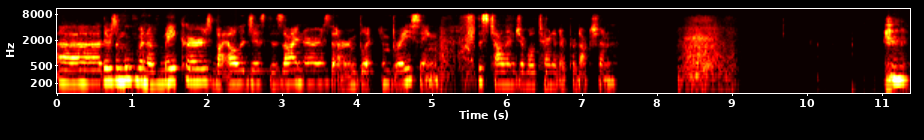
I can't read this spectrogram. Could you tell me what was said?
Uh, there's a movement of makers, biologists, designers that are embracing this challenge of alternative production. and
